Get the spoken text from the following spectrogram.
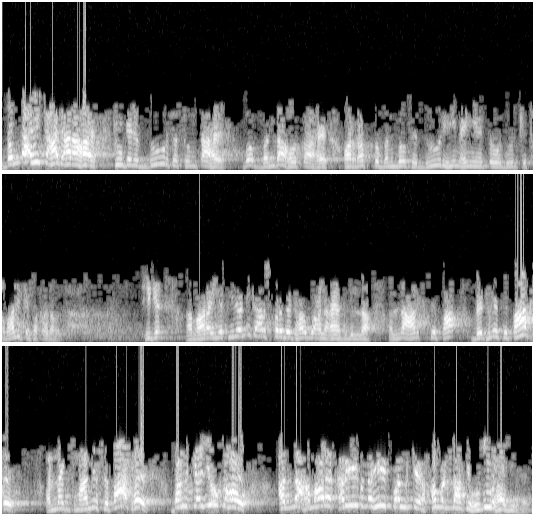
بندہ ہی کہا جا رہا ہے، کیونکہ جو دور سے سنتا ہے، وہ بندہ ہوتا ہے، اور رب تو بندوں سے دور ہی نہیں ہے، تو دور کے سوال ہی کیسا پیدا ہوتا ہے؟ ٹھیک ہے؟ ہمارا یہ قیدا نہیں کہ عرش پر بیٹھا ہوا، الحمد للہ، اللہ عرش سے پاک، بیٹھنے سے پاک ہے، اللہ جسمانیت سے پاک ہے، بلکہ یوں کہو، اللہ ہمارے قریب نہیں، بلکہ ہم اللہ کے حضور حاضر ہیں۔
